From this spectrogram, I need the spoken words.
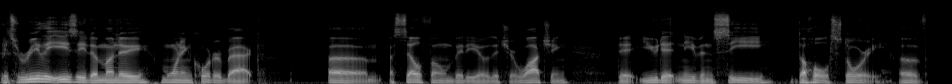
it's really easy to Monday morning quarterback um, a cell phone video that you're watching that you didn't even see the whole story of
